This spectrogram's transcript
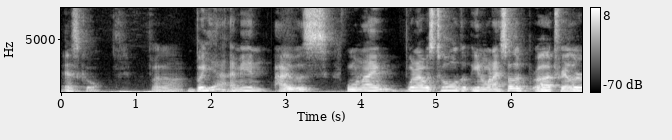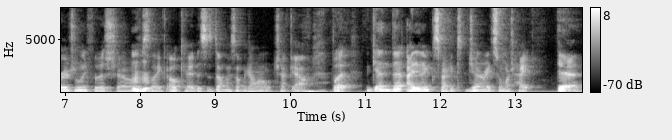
It's cool. But uh, but yeah, I mean, I was when I when I was told, you know, when I saw the uh, trailer originally for this show, I was like, okay, this is definitely something I want to check out. But again, that I didn't expect it to generate so much hype. yeah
